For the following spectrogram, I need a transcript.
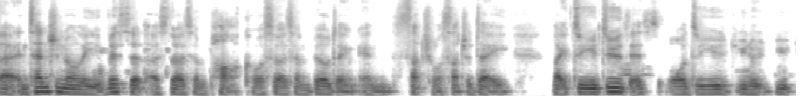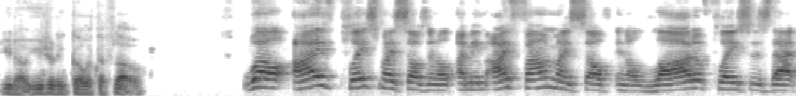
uh, intentionally visit a certain park or certain building in such or such a day. Like, do you do this, or do you, you know, you, you know, usually go with the flow? Well, I've placed myself in a, I mean, I found myself in a lot of places that,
